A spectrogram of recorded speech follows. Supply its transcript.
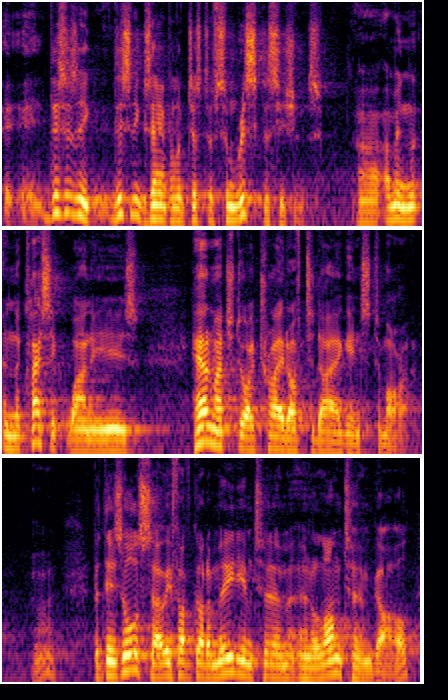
this, is a, this is an example of just of some risk decisions. Uh, I mean, and the classic one is, how much do I trade off today against tomorrow? Right? But there's also, if I've got a medium term and a long term goal,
